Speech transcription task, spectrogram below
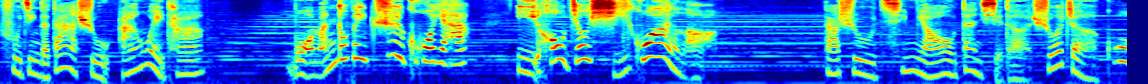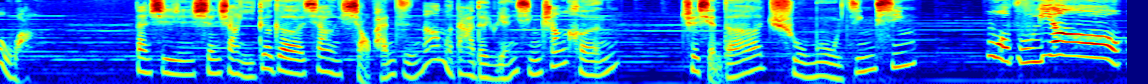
附近的大树安慰他：“我们都被锯过呀，以后就习惯了。”大树轻描淡写的说着过往，但是身上一个个像小盘子那么大的圆形伤痕，却显得触目惊心。我不要！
